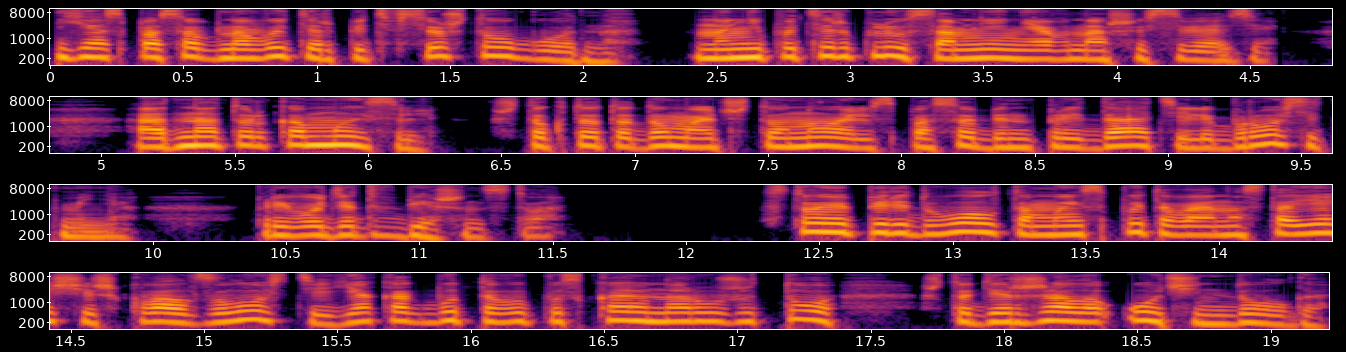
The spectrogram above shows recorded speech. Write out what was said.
Я способна вытерпеть все, что угодно, но не потерплю сомнения в нашей связи. Одна только мысль, что кто-то думает, что Ноэль способен предать или бросить меня, приводит в бешенство. Стоя перед Уолтом и испытывая настоящий шквал злости, я как будто выпускаю наружу то, что держала очень долго.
